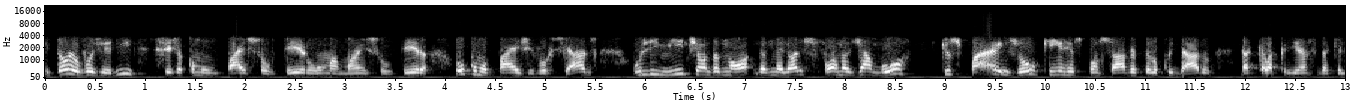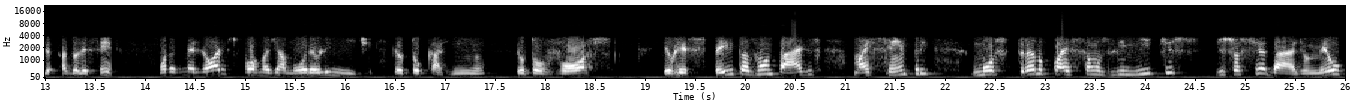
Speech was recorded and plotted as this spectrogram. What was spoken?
Então eu vou gerir, seja como um pai solteiro, uma mãe solteira, ou como pais divorciados, o limite é uma das, das melhores formas de amor que os pais ou quem é responsável pelo cuidado daquela criança, daquele adolescente, uma das melhores formas de amor é o limite. Eu dou carinho, eu dou voz, eu respeito as vontades, mas sempre mostrando quais são os limites de sociedade. O meu,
